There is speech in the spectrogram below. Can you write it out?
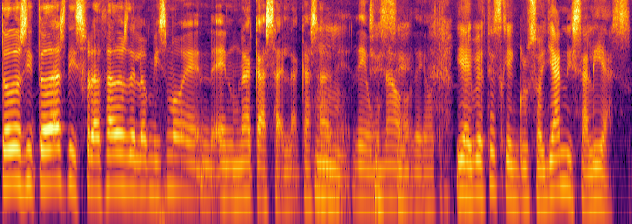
todos y todas disfrazados de lo mismo en, en una casa, en la casa Mm, de, una o de otra. Y hay veces que incluso ya ni salías.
